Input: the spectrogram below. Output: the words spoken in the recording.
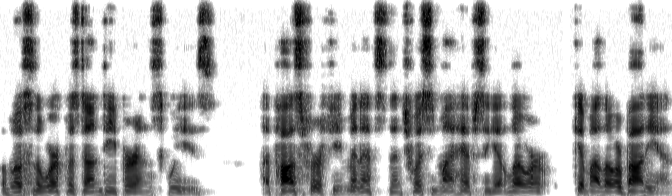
but most of the work was done deeper in the squeeze. I paused for a few minutes, then twisted my hips to get lower get my lower body in.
